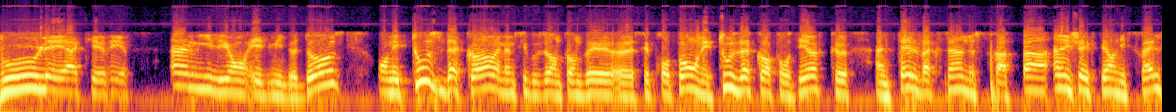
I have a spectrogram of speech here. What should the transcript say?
voulait acquérir un million et demi de doses. On est tous d'accord, et même si vous entendez euh, ces propos, on est tous d'accord pour dire qu'un tel vaccin ne sera pas injecté en Israël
